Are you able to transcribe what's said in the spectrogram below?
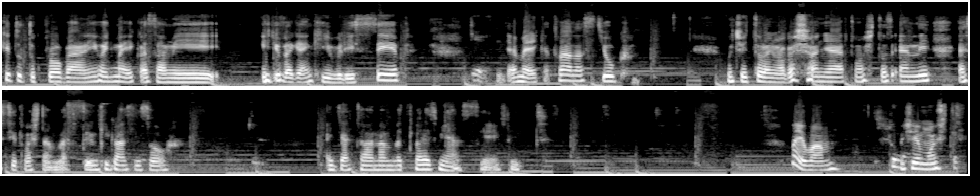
ki tudtuk próbálni, hogy melyik az, ami így üvegen kívül is szép, ugye melyiket választjuk, úgyhogy torony magasan nyert most az enni, ezt itt most nem vettünk, igaz, Izó? Egyáltalán nem vett, mert ez milyen szép itt. Na jó van. Úgyhogy most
